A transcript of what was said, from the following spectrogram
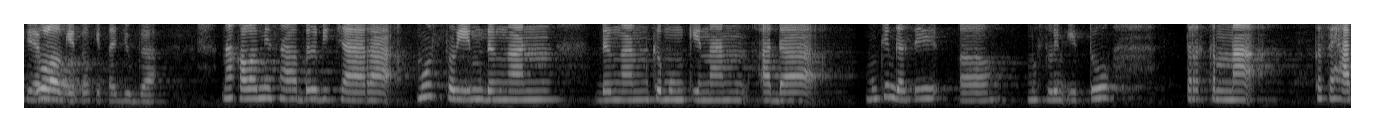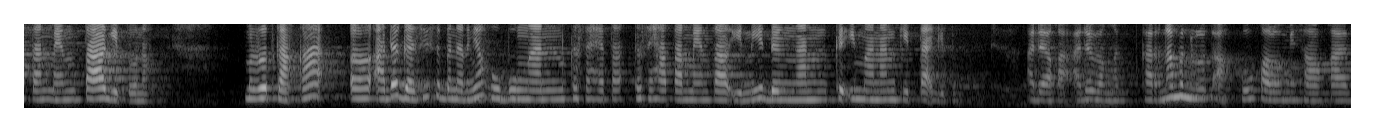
itu Iya, loh betul. gitu kita juga. Nah, kalau misal berbicara muslim dengan dengan kemungkinan ada mungkin gak sih eh, muslim itu terkena kesehatan mental gitu. Nah, menurut kakak eh, ada gak sih sebenarnya hubungan kesehatan kesehatan mental ini dengan keimanan kita gitu? Ada kak, ada banget. Karena menurut aku kalau misalkan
